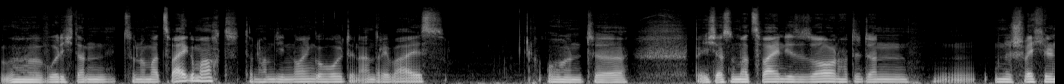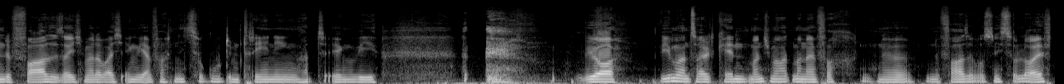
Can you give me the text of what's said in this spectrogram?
äh, wurde ich dann zur Nummer 2 gemacht. Dann haben die einen neuen geholt, den André Weiß. Und äh, bin ich als Nummer 2 in die Saison und hatte dann eine schwächelnde Phase, sag ich mal. Da war ich irgendwie einfach nicht so gut im Training, hat irgendwie, ja, wie man es halt kennt, manchmal hat man einfach eine, eine Phase, wo es nicht so läuft.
